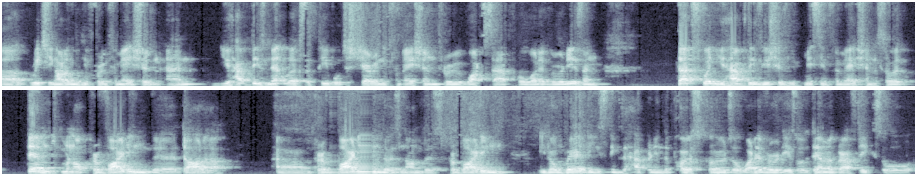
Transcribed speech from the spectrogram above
uh, reaching out and looking for information. And you have these networks of people just sharing information through WhatsApp or whatever it is, and that's when you have these issues with misinformation. So them not providing the data, um, providing those numbers, providing you know where these things are happening, the postcodes or whatever it is, or demographics or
